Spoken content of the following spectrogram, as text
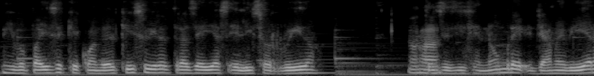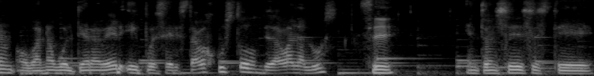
mi papá dice que cuando él quiso ir detrás de ellas, él hizo ruido. Ajá. Entonces dice, no hombre, ya me vieron o van a voltear a ver. Y pues él estaba justo donde daba la luz. Sí. Entonces, este,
